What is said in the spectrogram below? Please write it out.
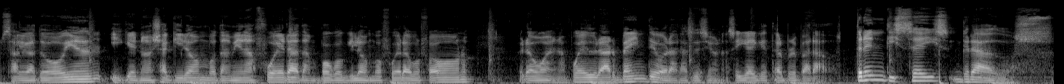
salga todo bien y que no haya quilombo también afuera, tampoco quilombo afuera, por favor. Pero bueno, puede durar 20 horas la sesión, así que hay que estar preparados. 36 grados.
